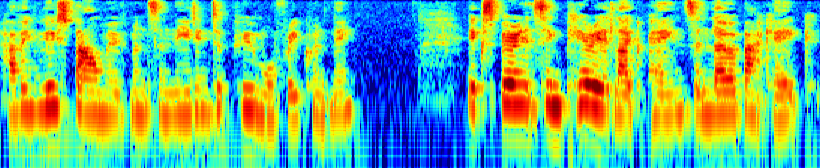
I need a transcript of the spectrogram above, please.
having loose bowel movements and needing to poo more frequently, experiencing period-like pains and lower backache,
